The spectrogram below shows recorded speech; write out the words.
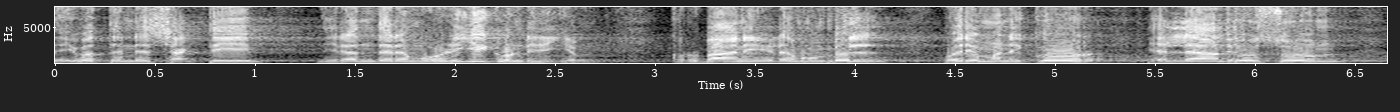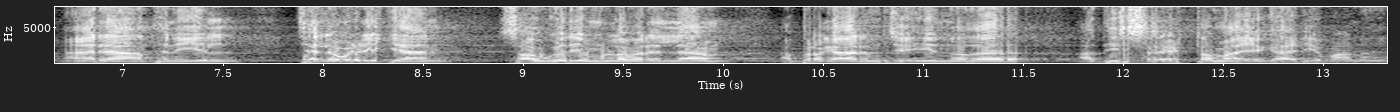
ദൈവത്തിന്റെ ശക്തി നിരന്തരം ഒഴുകിക്കൊണ്ടിരിക്കും. കുർബാനയുടെ മുമ്പിൽ ഒരു മണിക്കൂർ എല്ലാ ദിവസവും ആരാധനയിൽ ചെലവഴിക്കാൻ സൗകര്യമുള്ളവരെല്ലാം അപ്രകാരം ചെയ്യുന്നത് അതിശ്രേഷ്ഠമായ കാര്യമാണ്.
